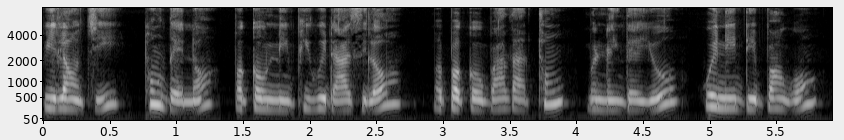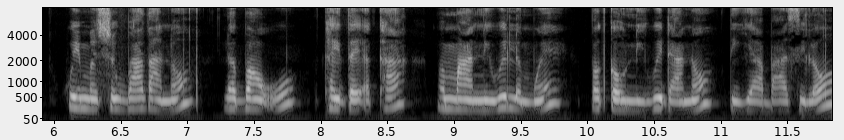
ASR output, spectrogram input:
ဖီလောင်ကြီးထုံတယ်နော်ပကုံနီဖီဝိတာစီလောမပကုံဘာသာထုံမနေတဲ့ယဝိနီဒီပေါကိုဝိမရှုဘာသာနော်လပေါကိုထိုက်တဲ့အခါမမနီဝိလမွဲပကုံနီဝိတာနော်တီရပါစီလော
